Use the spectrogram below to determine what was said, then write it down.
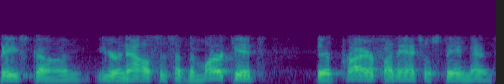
based on your analysis of the market, their prior financial statements.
